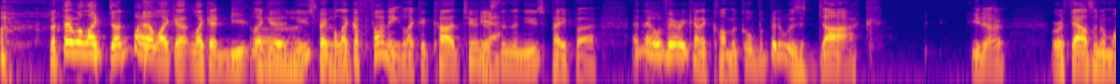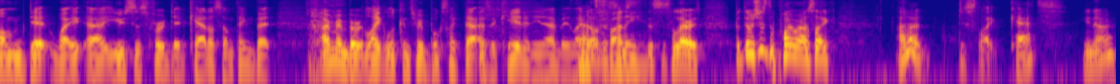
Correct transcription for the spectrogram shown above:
But they were like done by a, like a like a new like a Oh, that's newspaper, funny. like a funny, like a cartoonist Yeah. in the newspaper, and they were very kind of comical, but but it was dark, you know, or a thousand and one dead way uh, uses for a dead cat or something. But I remember like looking through books like that as a kid, and you know being like, That's oh, this funny. is this is hilarious. But there was just a point where I was like, I don't dislike cats, you know,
